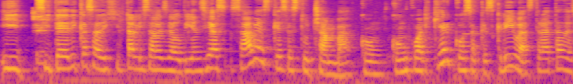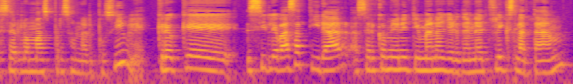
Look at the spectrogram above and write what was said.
Y si te dedicas a digital y sabes de audiencias, sabes que esa es tu chamba. Con, con cualquier cosa que escribas, trata de ser lo más personal posible. Creo que si le vas a tirar a ser community manager de Netflix Latam,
